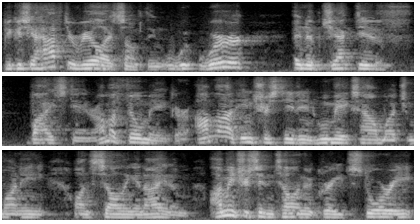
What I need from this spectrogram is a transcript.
because you have to realize something. We're an objective bystander. I'm a filmmaker. I'm not interested in who makes how much money on selling an item. I'm interested in telling a great story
